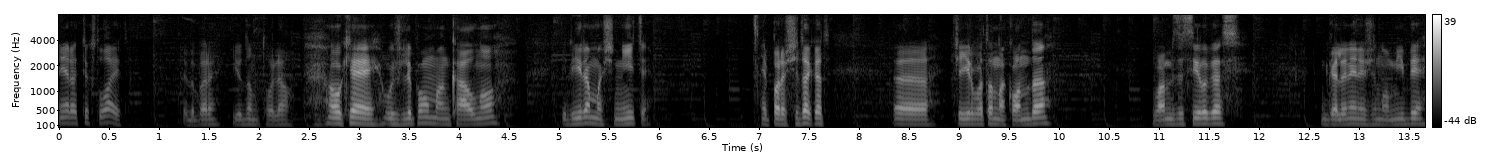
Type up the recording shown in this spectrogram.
nėra tikslo eiti. Tai dabar judam toliau. Ok, užlipom ant kalno ir yra mašinytė. Ir parašyta, kad e, čia yra ta anakonda, vamzdis ilgas, galinė nežinomybė,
